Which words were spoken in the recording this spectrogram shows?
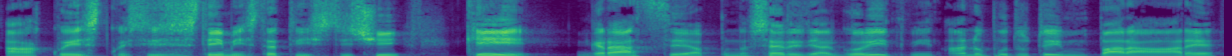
a quest- questi sistemi statistici che grazie a una serie di algoritmi hanno potuto imparare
